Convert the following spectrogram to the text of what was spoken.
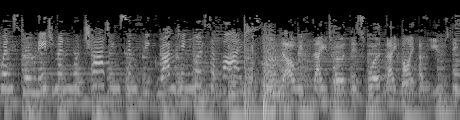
When Stone Age men were chatting, simply grunting would suffice. Now, if they'd heard this word, they might have used it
